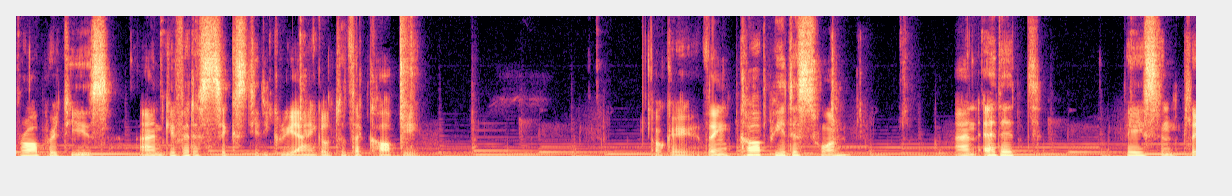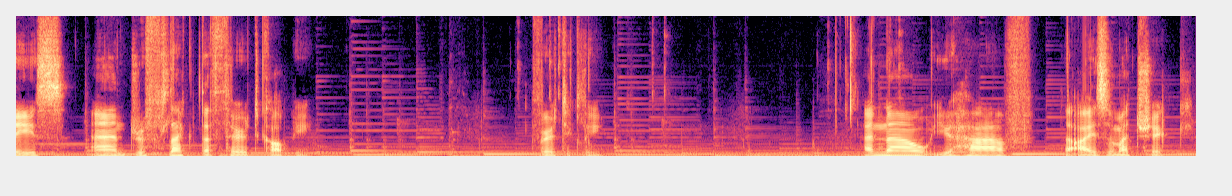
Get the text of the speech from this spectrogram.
Properties, and give it a 60 degree angle to the copy. Okay, then copy this one and edit, paste in place, and reflect the third copy vertically. And now you have the isometric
